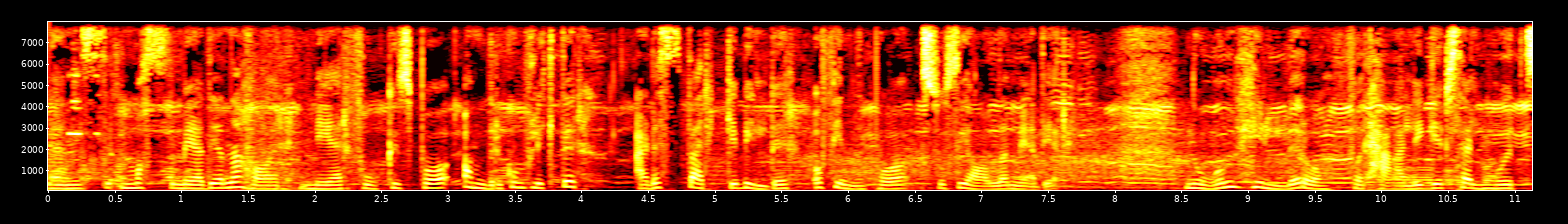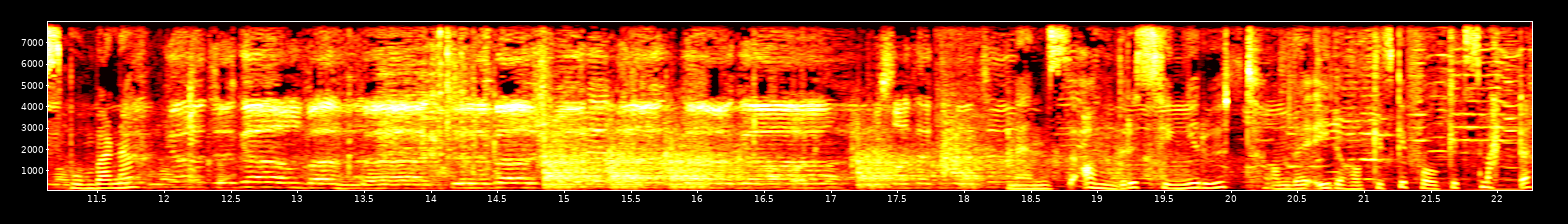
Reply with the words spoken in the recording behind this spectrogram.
Mens massemediene har mer fokus på andre konflikter, er det sterke bilder å finne på sosiale medier. Noen hyller og forherliger selvmordsbomberne. Mens andre synger ut om det irakiske folkets smerte.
